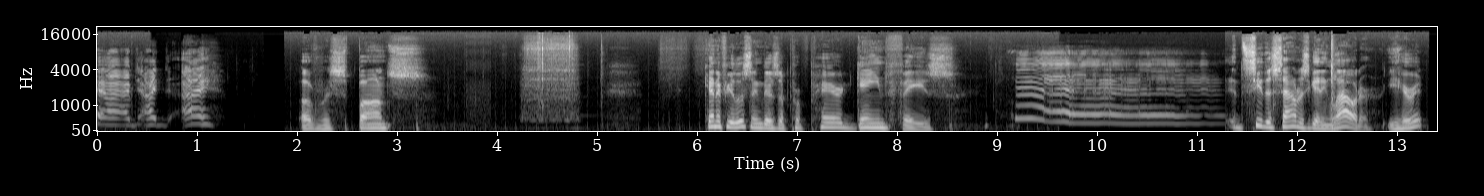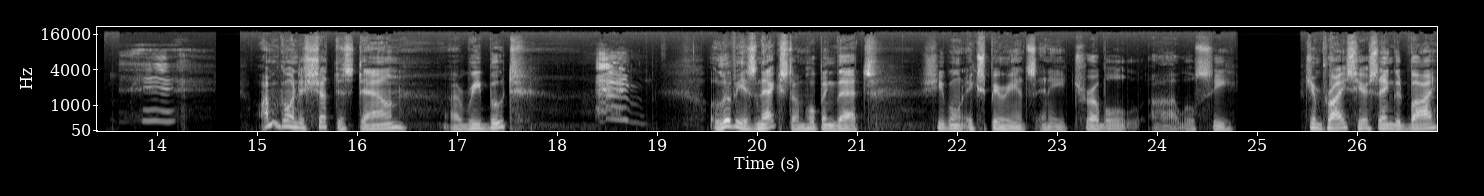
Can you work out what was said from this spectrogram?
I, I, I, of response. Ken, if you're listening, there's a prepared gain phase. See, the sound is getting louder. You hear it? I'm going to shut this down, uh, reboot. Olivia's next. I'm hoping that she won't experience any trouble. Uh, we'll see. Jim Price here saying goodbye.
